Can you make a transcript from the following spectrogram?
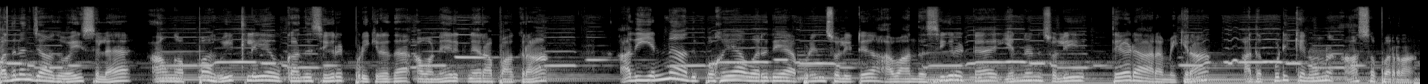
பதினஞ்சாவது வயசுல அவங்க அப்பா வீட்டிலேயே உட்காந்து சிகரெட் பிடிக்கிறத அவன் நேருக்கு நேராக பார்க்குறான். அது என்ன அது புகையா வருதே அப்படின்னு சொல்லிட்டு அவன் அந்த சிகரெட்டை என்னன்னு சொல்லி தேட ஆரம்பிக்கிறான். அதை பிடிக்கணும்னு ஆசைப்படுறான்.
